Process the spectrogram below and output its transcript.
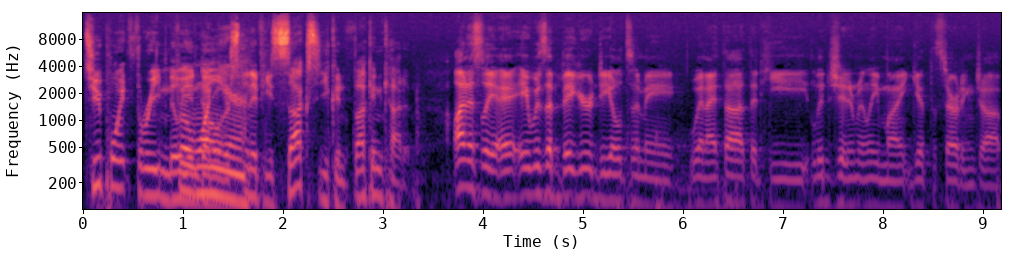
Two point three million one dollars. year. And if he sucks, you can fucking cut him. Honestly, i- it was a bigger deal to me when I thought that he legitimately might get the starting job.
